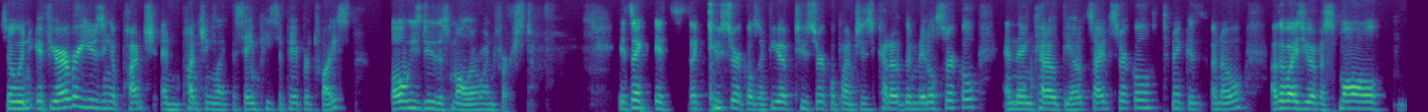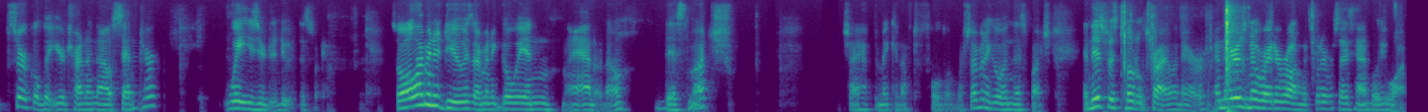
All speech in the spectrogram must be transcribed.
So when, if you're ever using a punch and punching like the same piece of paper twice, always do the smaller one first. It's like, it's like two circles. If you have two circle punches, cut out the middle circle and then cut out the outside circle to make an O. Otherwise you have a small circle that you're trying to now center. Way easier to do it this way. So all I'm gonna do is I'm gonna go in, I don't know, this much. Which I have to make enough to fold over. So I'm gonna go in this much. And this was total trial and error. And there is no right or wrong. It's whatever size handle you want.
